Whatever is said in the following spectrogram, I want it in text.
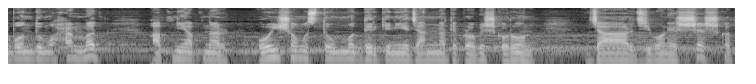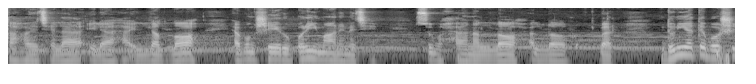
বন্ধু মোহাম্মদ, আপনি আপনার ওই সমস্ত উম্মতদেরকে নিয়ে জান্নাতে প্রবেশ করুন, যার জীবনের শেষ কথা হয়েছে লা ইলাহা ইল্লাল্লাহ এবং সে এর উপরেই মান এনেছে। সুবহান আল্লাহ আল্লাহ একবার দুনিয়াতে বসে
